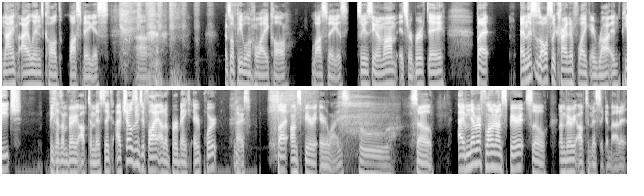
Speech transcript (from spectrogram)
ninth island called Las Vegas. Um, that's what people in Hawaii call Las Vegas. So I get to see my mom. It's her birthday, but and this is also kind of like a rotten peach because I'm very optimistic. I've chosen to fly out of Burbank Airport, Nice. but on Spirit Airlines. Ooh. So I've never flown on Spirit, so I'm very optimistic about it.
